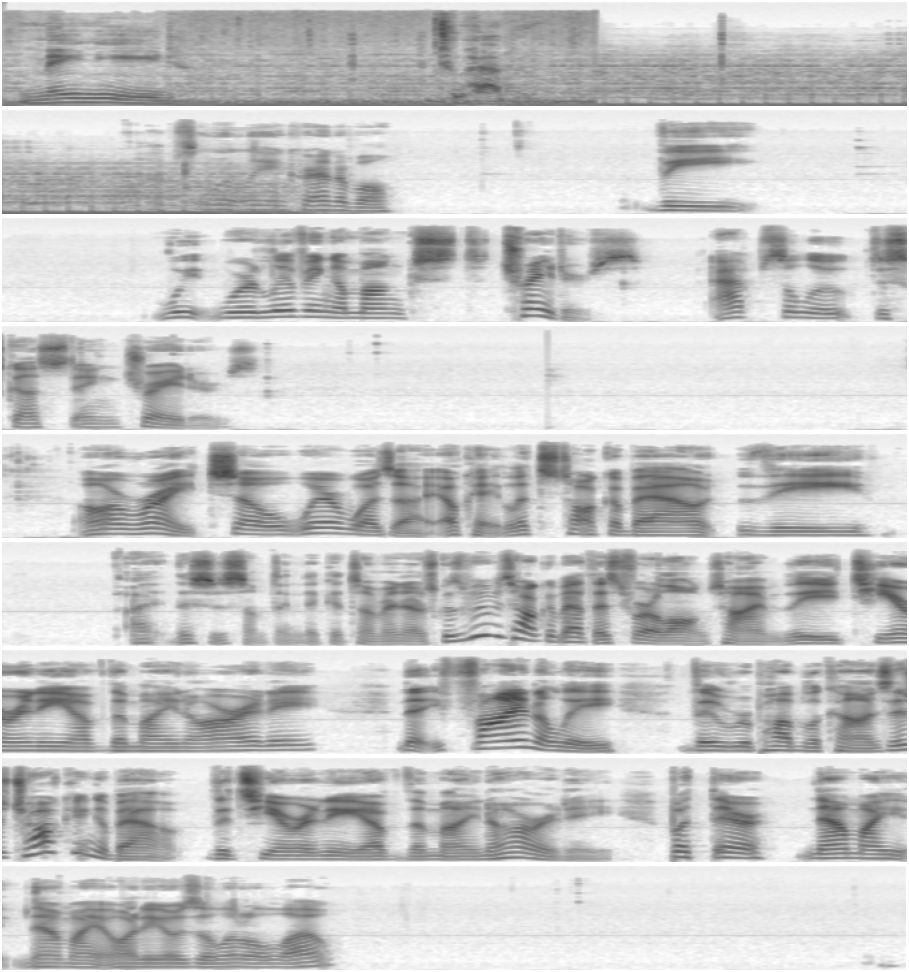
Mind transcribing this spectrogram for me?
may need to happen. Absolutely incredible. The we we're living amongst traitors, absolute disgusting traitors. All right, so where was I? Okay, let's talk about the. I, this is something that gets on my nerves because we've been talking about this for a long time. The tyranny of the minority. That finally the Republicans they're talking about the tyranny of the minority, but they're now my now my audio is a little low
